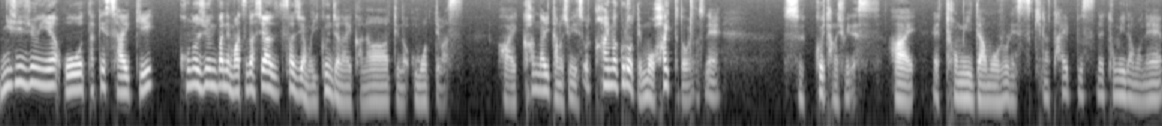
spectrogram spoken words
西純也大竹佐伯この順番で松田スタジアム行くんじゃないかなっていうのを思ってます。はいかなり楽しみです。俺開幕ローテもう入ったと思いますね。すっごい楽しみです。はい。え富田も俺好きなタイプですね。富田もね。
